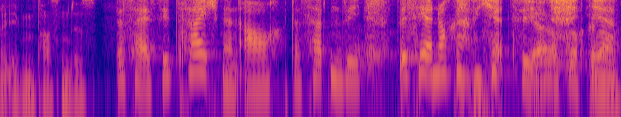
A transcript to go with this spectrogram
Mhm. äh, eben passend ist. Das heißt, Sie zeichnen auch. Das hatten Sie bisher noch gar nicht erzählt. Ja, doch, doch, genau. Ja.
